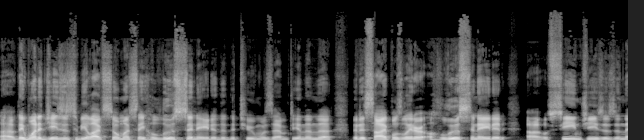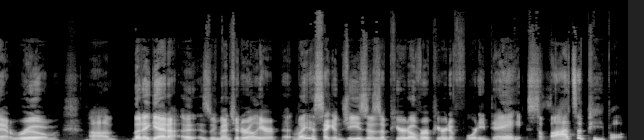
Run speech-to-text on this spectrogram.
uh, they wanted Jesus to be alive so much they hallucinated that the tomb was empty, and then the the disciples later hallucinated uh, seeing Jesus in that room. But again, uh, as we mentioned earlier, uh, wait a second. Jesus appeared over a period of forty days to lots of people.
